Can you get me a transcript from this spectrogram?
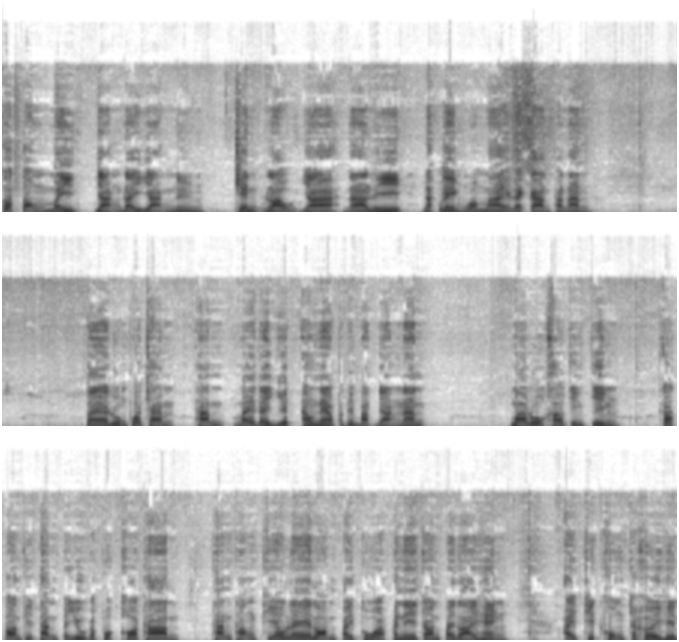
ก็ต้องไม่อย่างใดอย่างหนึ่ง เช่นเหล้ายา นาลี นักเลงหัวไม้และการพนัน แต่หลวงพ่อแช่มท่านไม่ได้ยึดเอาแนวปฏิบัติอย่างนั้น มารู้เข้าจริงๆ ก็ตอนที่ท่านไปอยู่กับพวกขอทาน ท่านท่องเที่ยวเล่ร่อนไปทั่วพเนจรไปหลายแห่ง ไอ้ทิศคงจะเคยเห็น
